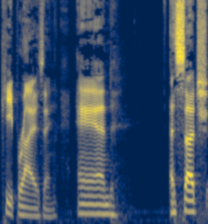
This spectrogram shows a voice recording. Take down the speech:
keep rising. And as such,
